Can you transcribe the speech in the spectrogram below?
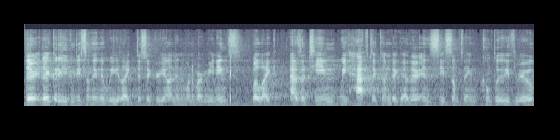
there there could even be something that we like disagree on in one of our meetings, but like as a team, we have to come together and see something completely through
